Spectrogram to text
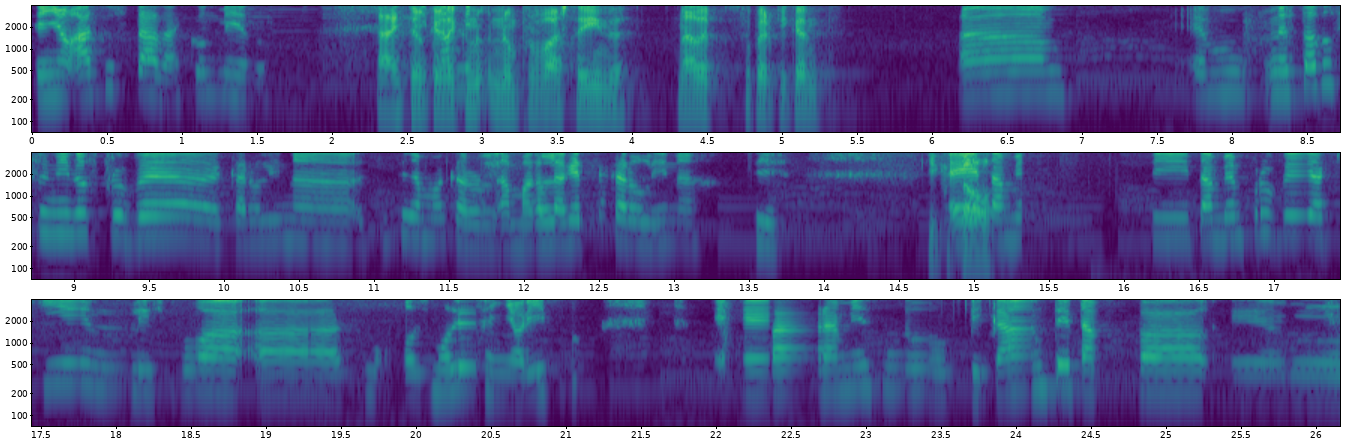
tenho asustada, con miedo. Ah, então E quer dizer que também- não, não provaste ainda? Nada super picante? En, en Estados Unidos probé a Carolina, ¿sí se llama Carolina? Malagueta Carolina, sí. E que Eh, tal? también, sí, también probé aquí en Lisboa as mo- os moles señorito. Eh, para mí es muy picante, tapa, eh,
